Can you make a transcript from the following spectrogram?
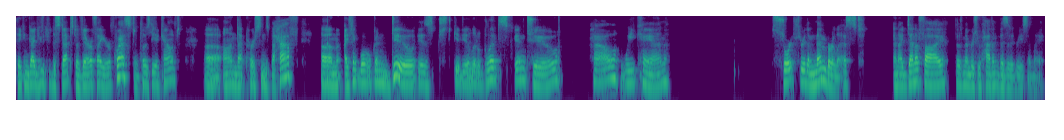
They can guide you through the steps to verify your request and close the account uh, on that person's behalf. Um, I think what we're going to do is just give you a little glimpse into how we can sort through the member list and identify those members who haven't visited recently.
